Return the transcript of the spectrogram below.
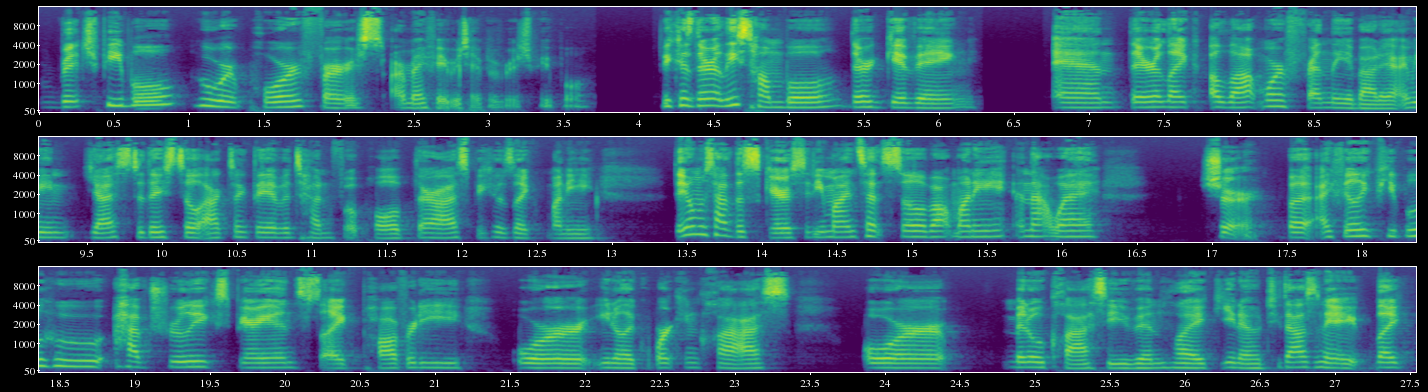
rich people who were poor first are my favorite type of rich people because they're at least humble, they're giving, and they're like a lot more friendly about it. I mean, yes, do they still act like they have a 10 foot pole up their ass because like money, they almost have the scarcity mindset still about money in that way? Sure. But I feel like people who have truly experienced like poverty or, you know, like working class or middle class, even like, you know, 2008, like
